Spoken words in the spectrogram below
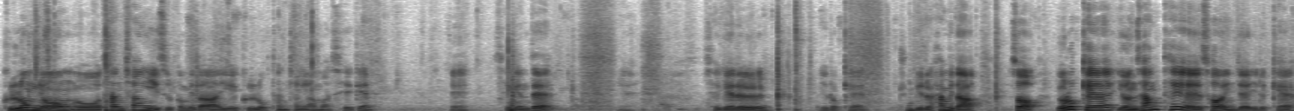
글록용 어, 탄창이 있을 겁니다. 이게 글록 탄창이 아마 3개? 예, 3개인데 예, 3개를 이렇게 준비를 합니다. 그래서 이렇게 연 상태에서 이제 이렇게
